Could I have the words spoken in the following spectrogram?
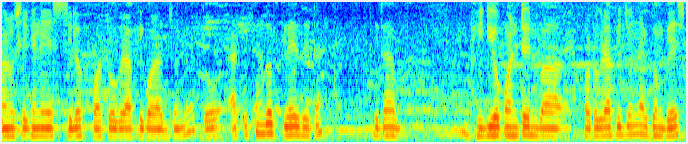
মানুষ এখানে এসেছিল ফটোগ্রাফি করার জন্য। তো এত সুন্দর প্লেস এটা। যেটা ভিডিও কন্টেন্ট বা ফটোগ্রাফির জন্য একদম বেস্ট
